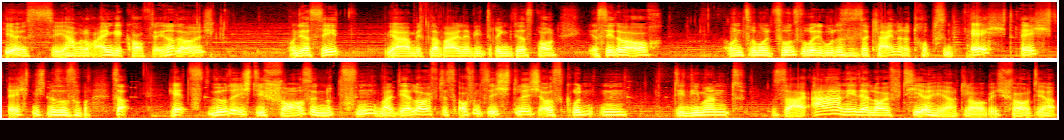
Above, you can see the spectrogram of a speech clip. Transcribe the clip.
Hier ist sie, haben wir doch eingekauft, erinnert ihr euch? Und ihr seht ja mittlerweile, wie dringend wir es brauchen. Ihr seht aber auch, unsere Munitionsvorräte, gut, das ist der kleinere Trupp, sind echt, echt, echt nicht mehr so super. So, jetzt würde ich die Chance nutzen, weil der läuft jetzt offensichtlich aus Gründen, die niemand sagt. Ah, nee, der läuft hierher, glaube ich. Schaut, ja.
